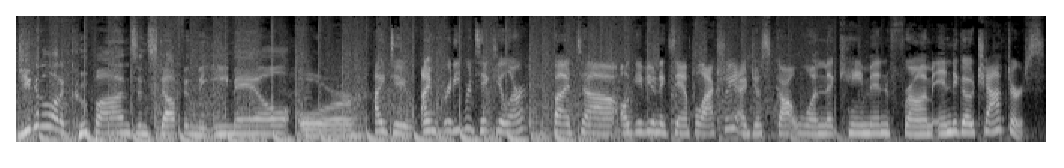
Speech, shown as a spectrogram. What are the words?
Do you get a lot of coupons and stuff in the email or I do. I'm pretty particular, but uh, I'll give you an example. Actually, I just got one that came in from Indigo Chapters.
